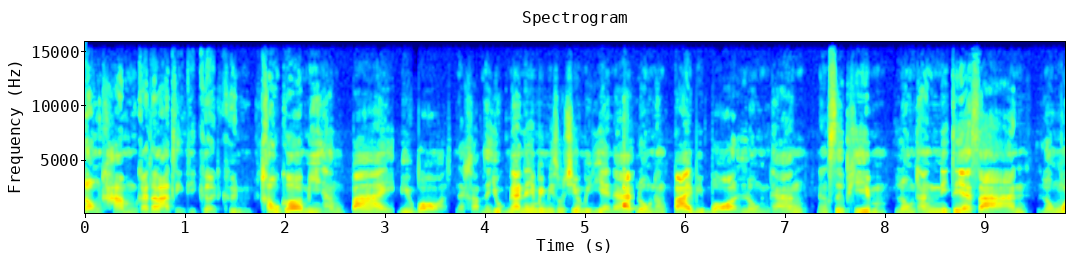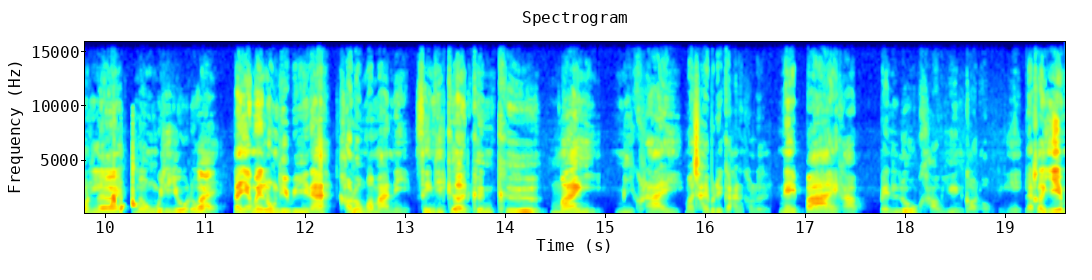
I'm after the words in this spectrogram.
ลองทำการตลาดสิ่งที่เกิดขึ้น เขาก็มีทั้งป้ายบิลบอร์ดนะครับ ในยุคนั้นยยังไม่มีโซเชียลมีเดียนะ ลงทั้งป้ายบิลบอร์ด ลงทั้งหนังสือพิมพ์ ลงทั้งนิตยสาร ลงหมดเลย ลงวิทยุด้วย แต่ยังไม่ลงทีวีนะ เขาลงประมาณนี้ สิ่งที่เกิดขึ้นคือไม่ มีใครมาใช้บริการเขาเลย ในป้ายครับ เป็นรูปเขายืนกอดอกอย่างนี้ แล้วก็ยิ้ม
